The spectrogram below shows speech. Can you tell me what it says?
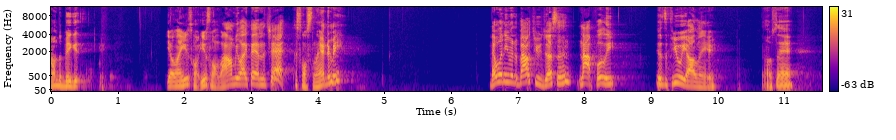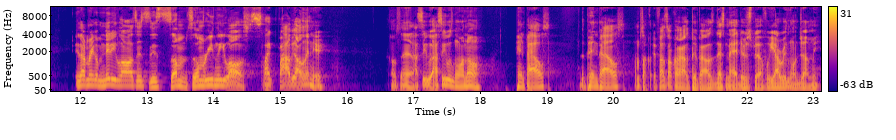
I'm the biggest. Yo, man, you just gonna you just gonna lie on me like that in the chat? Just gonna slander me? That wasn't even about you, Justin. Not fully. There's a few of y'all in here. You know what I'm saying? If I bring up Nitty lost, it's, it's some some reason he lost. It's like five y'all in here. You know what I'm saying? I see I see what's going on. Pen pals the pen pals. I'm sorry if I start calling out the pen pals, that's mad disrespectful. Y'all really gonna jump me?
